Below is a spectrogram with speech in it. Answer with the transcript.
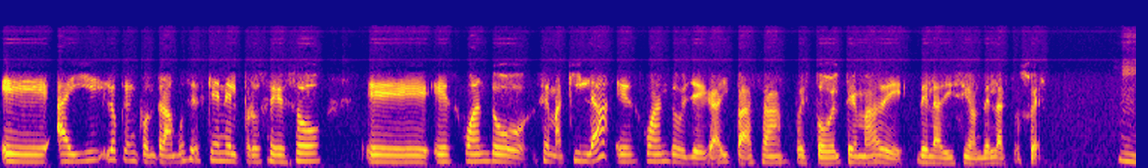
Eh, ahí lo que encontramos es que en el proceso es cuando se maquila, es cuando llega y pasa pues todo el tema de, la adición del lactosuero. Mm.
